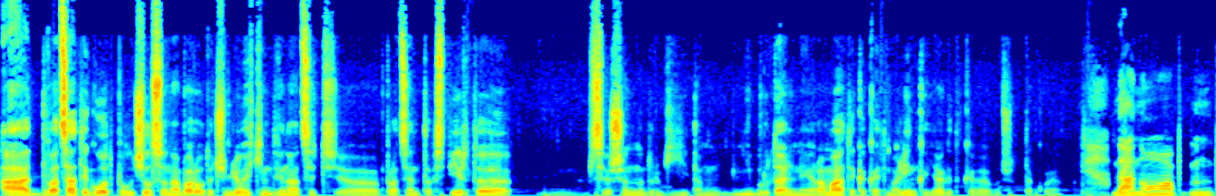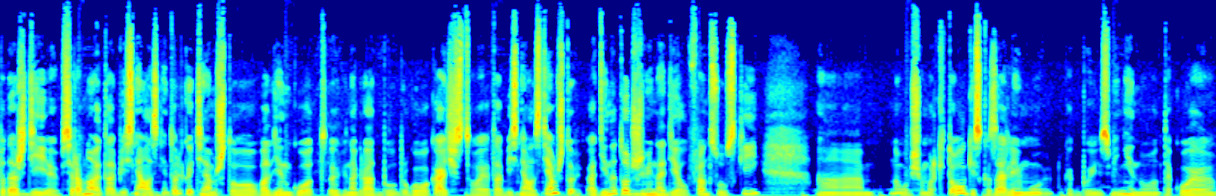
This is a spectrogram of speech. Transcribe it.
А двадцатый год получился, наоборот, очень легким, 12% э, спирта, совершенно другие, там, не брутальные ароматы, какая-то малинка, ягодка, вот что-то такое. Да, но подожди, все равно это объяснялось не только тем, что в один год виноград был другого качества, это объяснялось тем, что один и тот же винодел, французский, а, ну, в общем, маркетологи сказали ему, как бы, извини, но такое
